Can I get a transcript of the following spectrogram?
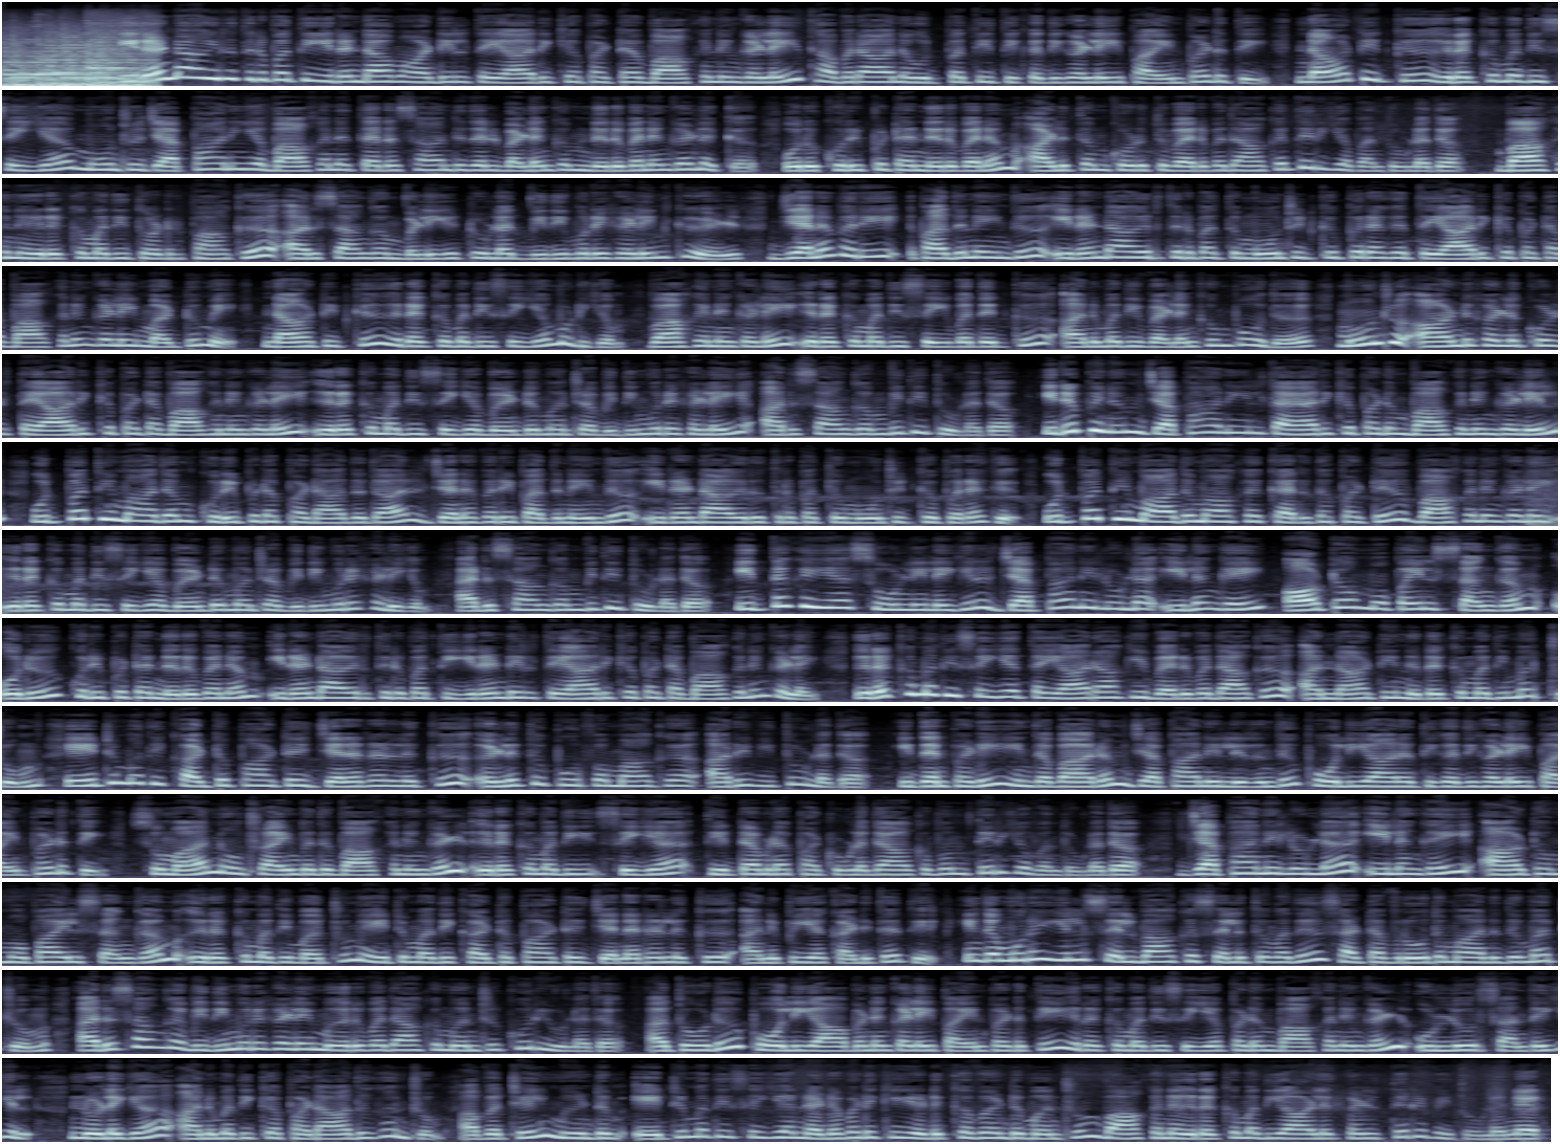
இரண்டாயிரத்தி இருபத்தி இரண்டாம் ஆண்டில் தயாரிக்க தயாரிக்கப்பட்ட வாகனங்களை தவறான உற்பத்தி திகதிகளை பயன்படுத்தி நாட்டிற்கு இறக்குமதி செய்ய மூன்று ஜப்பானிய வாகன தர சான்றிதழ் வழங்கும் நிறுவனங்களுக்கு ஒரு குறிப்பிட்ட நிறுவனம் அழுத்தம் கொடுத்து வருவதாக தெரிய வந்துள்ளது வாகன இறக்குமதி தொடர்பாக அரசாங்கம் வெளியிட்டுள்ள விதிமுறைகளின் கீழ் ஜனவரி பதினைந்து இரண்டாயிரத்தி இருபத்தி மூன்றிற்கு பிறகு தயாரிக்கப்பட்ட வாகனங்களை மட்டுமே நாட்டிற்கு இறக்குமதி செய்ய முடியும். வாகனங்களை இறக்குமதி செய்வதற்கு அனுமதி வழங்கும் போது மூன்று ஆண்டுகளுக்குள் தயாரிக்கப்பட்ட வாகனங்களை இறக்குமதி செய்ய வேண்டும் என்ற விதிமுறைகளை அரசாங்கம் விதித்துள்ளது. இருப்பினும் ஜப்பானில் தயாரிக்கப்படும் வாகனங்களில் உற்பத்தி மாதம் குறிப்பிடப்படாததால் ஜனவரி பதினைந்து இரண்டாயிரத்தி இருபத்தி மூன்றிற்கு பிறகு உற்பத்தி மாதமாக கருதப்பட்டு வாகனங்களை இறக்குமதி செய்ய வேண்டும் என்ற விதிமுறைகளையும் அரசாங்கம் விதித்துள்ளது. இத்தகைய சூழ்நிலையில் ஜப்பானில் உள்ள இலங்கை ஆட்டோமொபைல் சங்கம் ஒரு குறிப்பிட்ட நிறுவனம் இரண்டாயிரத்தி இருபத்தி இரண்டில் தயாரிக்கப்பட்ட வாகனங்களை இறக்குமதி செய்ய தயாராகி வருவதாக அந்நாட்டின் இறக்குமதி மற்றும் ஏற்றுமதி கட்டுப்பாட்டு ஜெனரலுக்கு எழுத்துப்பூர்வமாக அறிவித்துள்ளது. இதன்படி இந்த வாரம் ஜப்பானில் இருந்து போலியான திகதிகளை பயன்படுத்தி சுமார் நூற்று ஐம்பது வாகனங்கள் இறக்குமதி செய்ய திட்டமிடப்பட்டுள்ளதாகவும் தெரியவந்துள்ளது. ஜப்பானில் உள்ள இலங்கை ஆட்டோமொபைல் சங்கம் இறக்குமதி மற்றும் ஏற்றுமதி கட்டுப்பாட்டு ஜெனரலுக்கு அனுப்பிய கடிதத்தில் இந்த முறையில் செல்வாக்கு செலுத்துவது சட்டவிரோதமானது மற்றும் அரசாங்க விதிமுறைகளை மீறுவதாகும் என்று கூறியுள்ளது. அத்தோடு போலி ஆவணங்களை பயன்படுத்தி இறக்குமதி செய்யப்படும் வாகனங்கள் உள்ளூர் சந்தையில் நுழைய அனுமதிக்கப்படாது என்றும் அவற்றை மீண்டும் ஏற்றுமதி செய்ய நடவடிக்கை எடுக்க வேண்டும் என்றும் வாகன இறக்குமதியாளர்கள் தெரிவித்துள்ளனர்.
